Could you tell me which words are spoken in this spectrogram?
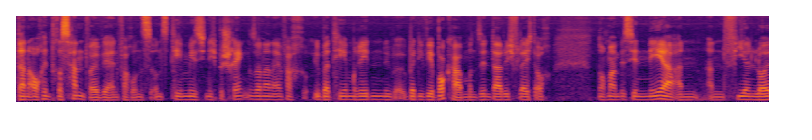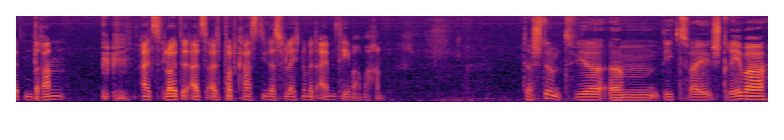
dann auch interessant, weil wir einfach uns, uns themenmäßig nicht beschränken, sondern einfach über Themen reden, über, über die wir Bock haben und sind dadurch vielleicht auch noch mal ein bisschen näher an, an vielen Leuten dran, als Leute, als, als Podcasts, die das vielleicht nur mit einem Thema machen. Das stimmt. Wir, ähm, die zwei Streber,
